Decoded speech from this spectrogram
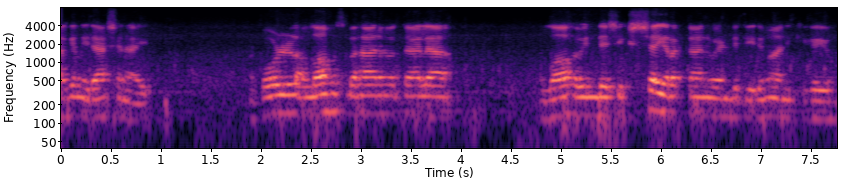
ആകെ നിരാശനായി. അപ്പോൾ അള്ളാഹു സുബാനുഹത്താല അള്ളാഹുവിന്റെ ശിക്ഷ ഇറക്കാൻ വേണ്ടി തീരുമാനിക്കുകയും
